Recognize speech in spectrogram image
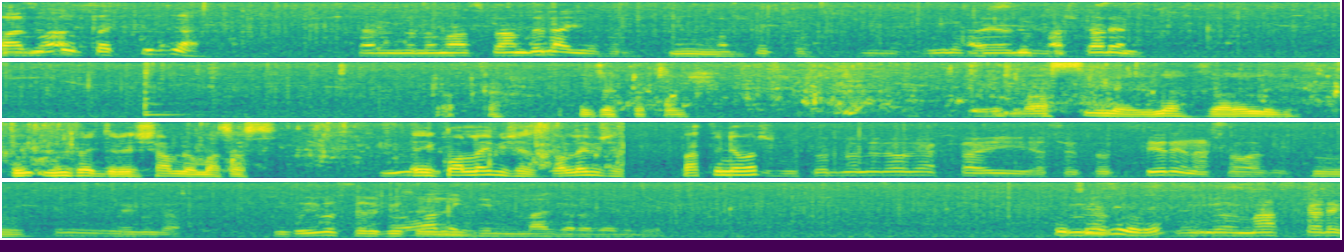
বাজে তো প্যাক করে যা। কারণ জন্য মাছ টানতে লাগে পরে মাছ দেখতে। আর একটু ফাঁস কাটে না টাটকা এই যে একটা কই মাছই নাই না জালের লেগে। ওই ওই পাইজের সামনে মাছ আছে। এই কল্লাই বিশেষ কল্লাই বিশেষ পাতবি না ভিতর জলের একটাই আছে তোর তেরে না সহজে। হুম। দুই বছরের কিছু অনেকদিন মাছ ধরা যায় এগুলো মাছ কাটে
